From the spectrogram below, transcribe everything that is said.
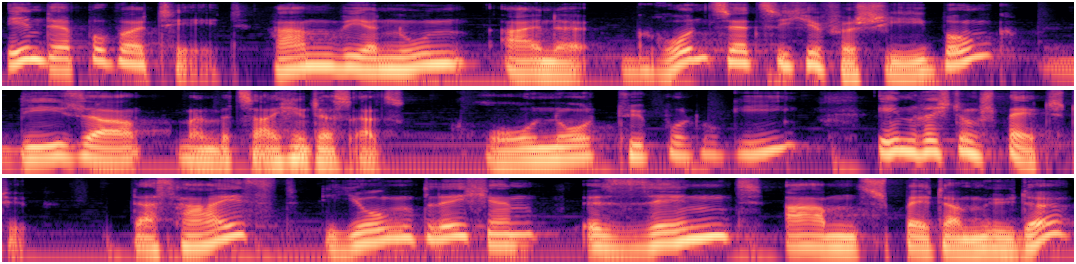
In der Pubertät haben wir nun eine grundsätzliche Verschiebung dieser, man bezeichnet das als Chronotypologie, in Richtung Spättyp. Das heißt, die Jugendlichen sind abends später müde,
